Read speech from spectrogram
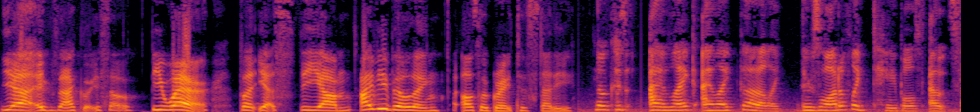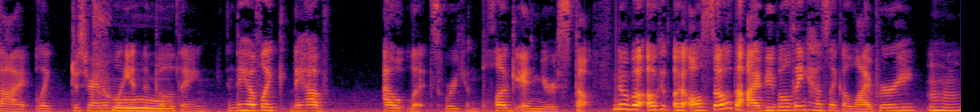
Yeah, exactly. So beware. But yes, the um, Ivey Building also great to study. No, because I like I like the like. There's a lot of like tables outside, like just randomly in the building, and they have like they have outlets where you can plug in your stuff. No, but okay, also the Ivey Building has like a library, mm-hmm.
